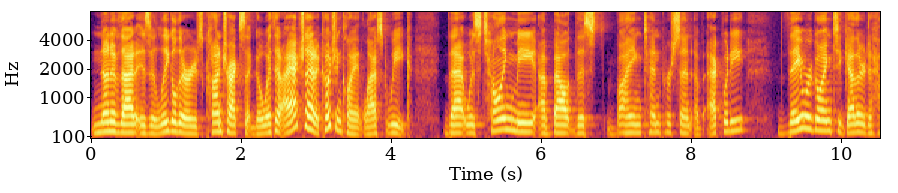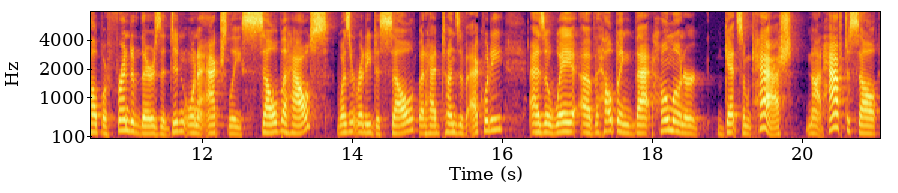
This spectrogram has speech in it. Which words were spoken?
None of that is illegal. There's contracts that go with it. I actually had a coaching client last week that was telling me about this buying 10% of equity. They were going together to help a friend of theirs that didn't want to actually sell the house, wasn't ready to sell, but had tons of equity as a way of helping that homeowner get some cash, not have to sell,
